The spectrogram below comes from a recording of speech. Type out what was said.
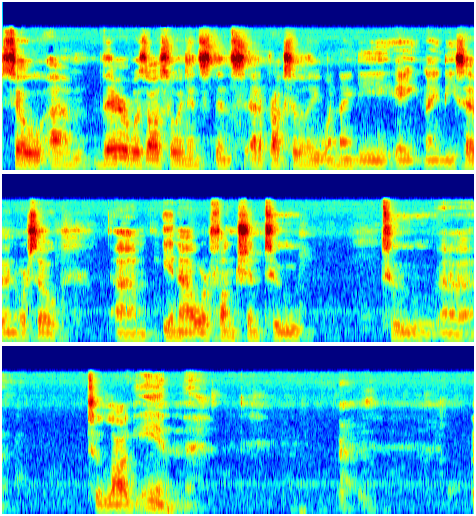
So um, there was also an instance at approximately 198, 97 or so um, in our function to to uh, to log in.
